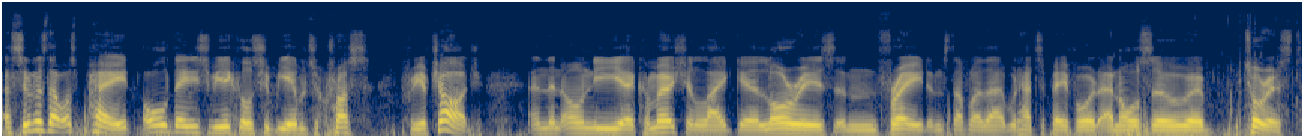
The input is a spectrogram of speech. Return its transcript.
as soon as that was paid, all Danish vehicles should be able to cross free of charge. And then only uh, commercial, like uh, lorries and freight and stuff like that, would have to pay for it, and also uh, tourists.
